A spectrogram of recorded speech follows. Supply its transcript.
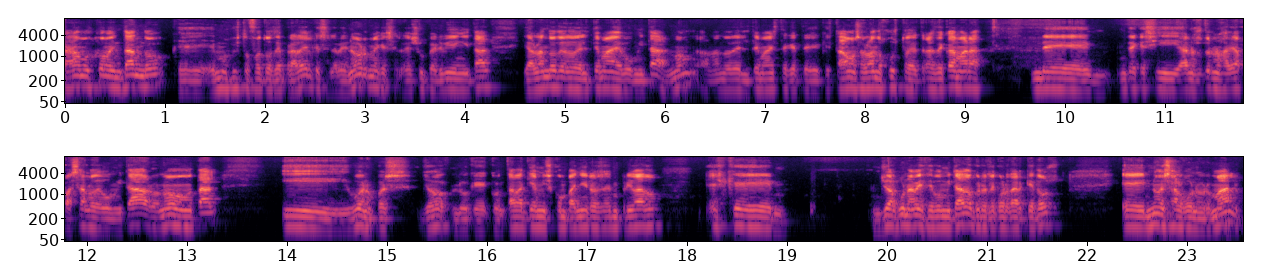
estábamos comentando que hemos visto fotos de Pradel, que se le ve enorme, que se le ve súper bien y tal, y hablando de lo del tema de vomitar, ¿no? Hablando del tema este que, que estábamos hablando justo detrás de cámara, de, de, que si a nosotros nos había pasado lo de vomitar o no, o tal. Y bueno, pues yo lo que contaba aquí a mis compañeros en privado es que yo alguna vez he vomitado, creo recordar que dos, eh, no es algo normal,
